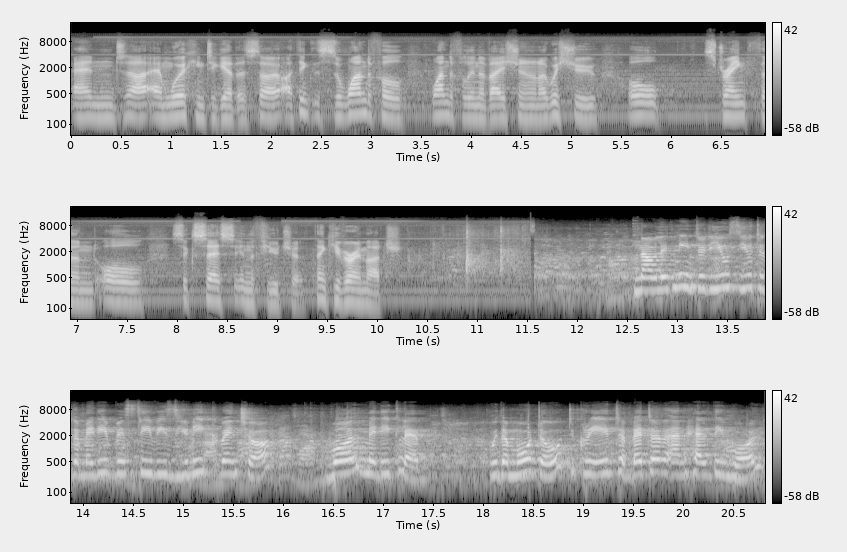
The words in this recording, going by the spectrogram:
and, uh, and working together. So I think this is a wonderful, wonderful innovation, and I wish you all strength and all success in the future. Thank you very much. Now let me introduce you to the MediBiz TV's unique venture, World MediClub, with a motto to create a better and healthy world.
